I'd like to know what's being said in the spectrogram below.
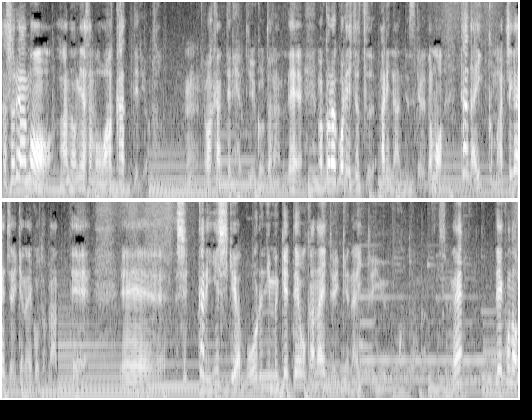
あ、それはもう、あの、皆さんも分かってるよと。分かってるよということなんで、まあ、これはこれ一つありなんですけれども、ただ一個間違えちゃいけないことがあって、えー、しっかり意識はボールに向けておかないといけないということなんですよね。で、この、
